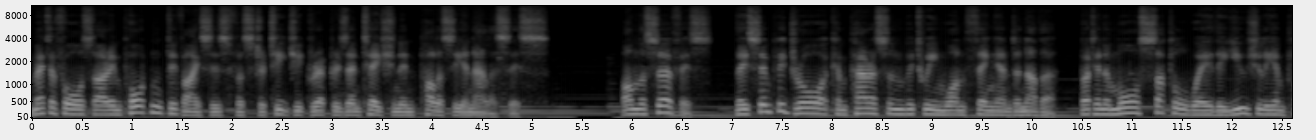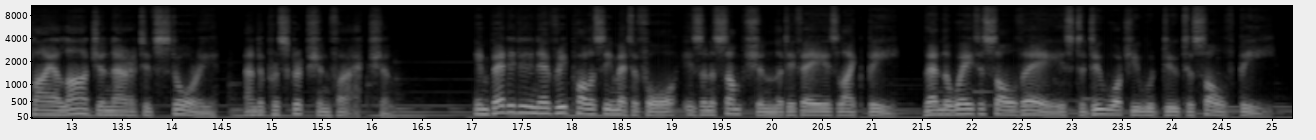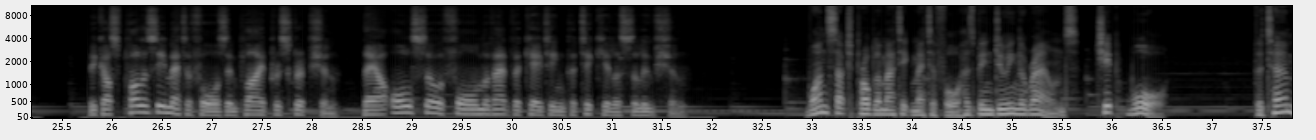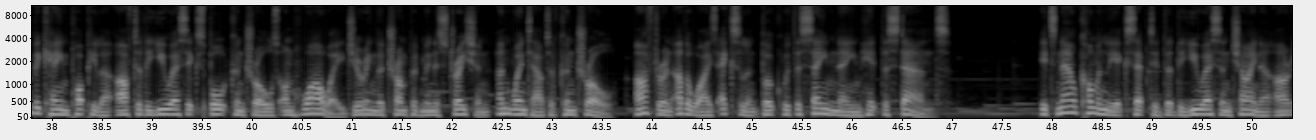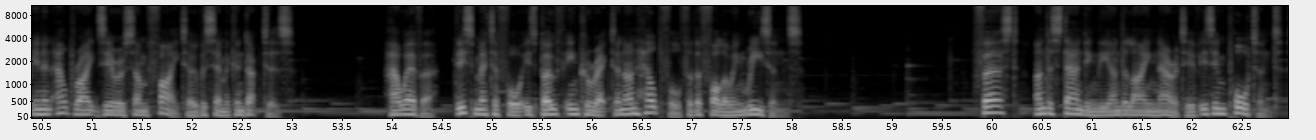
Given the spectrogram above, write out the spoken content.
Metaphors are important devices for strategic representation in policy analysis. On the surface, they simply draw a comparison between one thing and another, but in a more subtle way they usually imply a larger narrative story, and a prescription for action. Embedded in every policy metaphor is an assumption that if A is like B, then the way to solve A is to do what you would do to solve B. Because policy metaphors imply prescription, they are also a form of advocating particular solution. One such problematic metaphor has been doing the rounds chip war. The term became popular after the US export controls on Huawei during the Trump administration and went out of control, after an otherwise excellent book with the same name hit the stands. It's now commonly accepted that the US and China are in an outright zero sum fight over semiconductors. However, this metaphor is both incorrect and unhelpful for the following reasons. First, understanding the underlying narrative is important.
